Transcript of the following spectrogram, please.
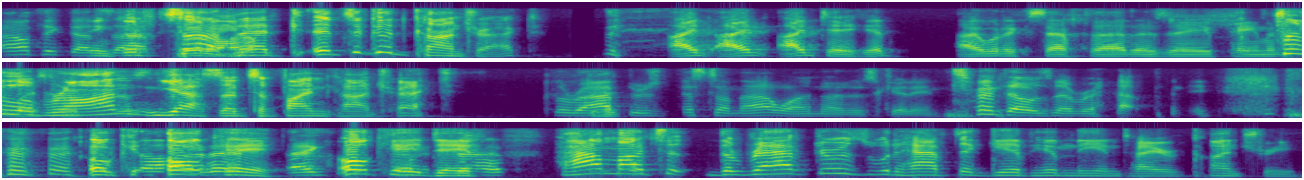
I don't think that's. That. Good, it's not that. It's a good contract. I'd, I'd I'd take it. I would accept that as a payment for LeBron. Yes, that's a fine contract. The Raptors missed on that one. No, just kidding. that was never happening. okay, okay, okay, Dave. How much the Raptors would have to give him the entire country?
